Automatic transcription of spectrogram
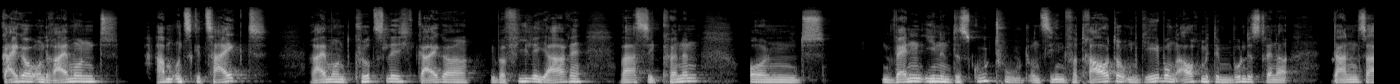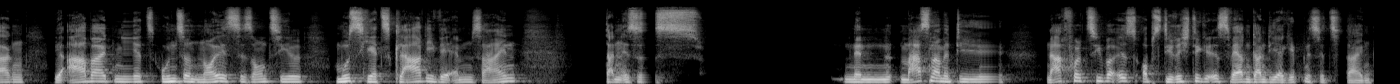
Geiger und Raimund haben uns gezeigt, Raimund kürzlich, Geiger über viele Jahre, was sie können. Und wenn ihnen das gut tut und sie in vertrauter Umgebung auch mit dem Bundestrainer dann sagen, wir arbeiten jetzt, unser neues Saisonziel muss jetzt klar die WM sein, dann ist es eine Maßnahme, die nachvollziehbar ist. Ob es die richtige ist, werden dann die Ergebnisse zeigen.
